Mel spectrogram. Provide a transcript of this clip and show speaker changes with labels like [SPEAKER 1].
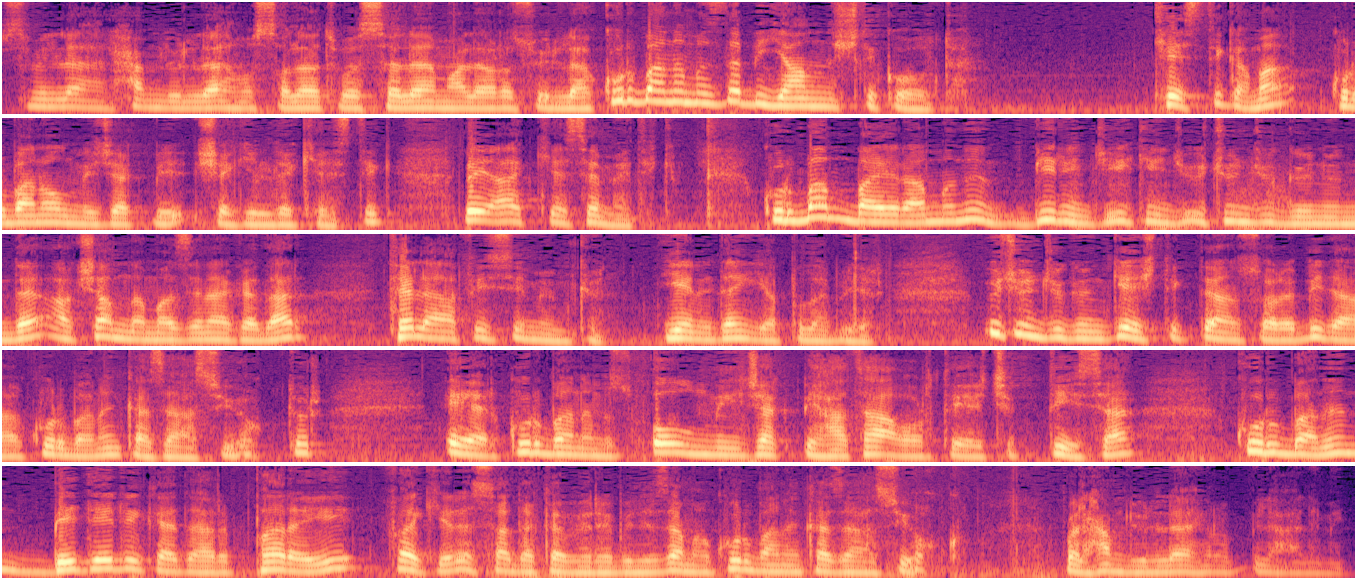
[SPEAKER 1] Bismillah, elhamdülillah ve salatu ve selamu ala Resulullah. Kurbanımızda bir yanlışlık oldu. Kestik ama kurban olmayacak bir şekilde kestik veya kesemedik. Kurban bayramının birinci, ikinci, üçüncü gününde akşam namazına kadar telafisi mümkün. Yeniden yapılabilir. Üçüncü gün geçtikten sonra bir daha kurbanın kazası yoktur. Eğer kurbanımız olmayacak bir hata ortaya çıktıysa kurbanın bedeli kadar parayı fakire sadaka verebiliriz ama kurbanın kazası yok. Velhamdülillahi Rabbil Alemin.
